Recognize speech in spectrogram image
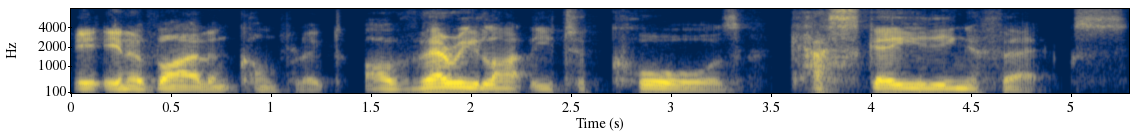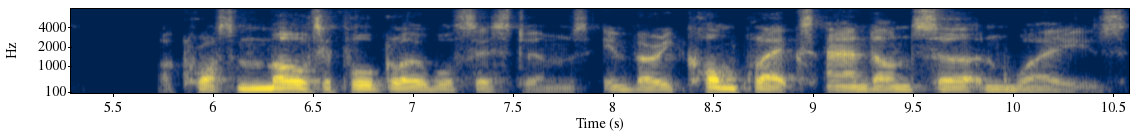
in a violent conflict, are very likely to cause cascading effects across multiple global systems in very complex and uncertain ways.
